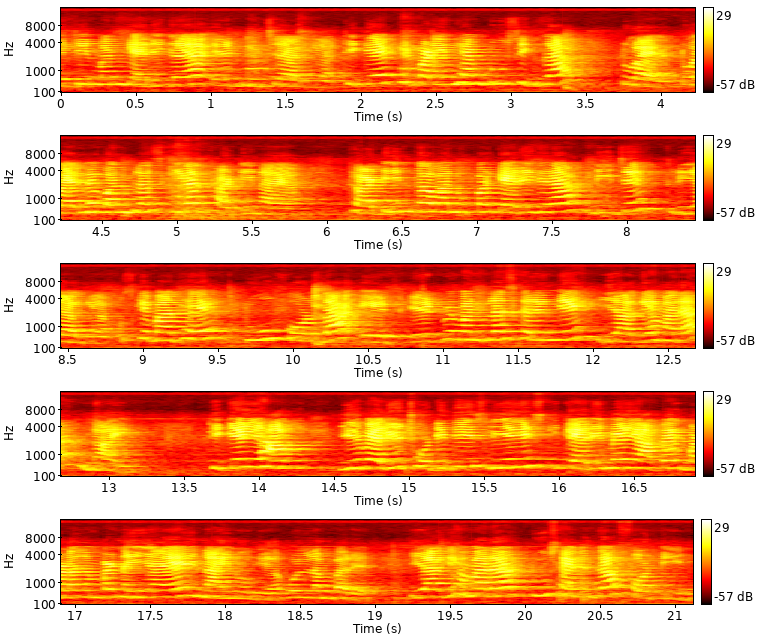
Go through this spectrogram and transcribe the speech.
एटीन वन कैरी गया एट नीचे आ गया। ठीक है? फिर पढ़ेंगे हम टू सिक्स जा ट्वेल्व ट्वेल्व में वन प्लस किया थर्टीन आया। थर्टीन का वन ऊपर कैरी गया, नीचे थ्री आ गया। उसके बाद है टू फोर द एट एट में वन प्लस करेंगे, ये आ गया हमारा नाइन ठीक है, यहाँ ये वैल्यू छोटी थी, इसलिए इसकी कैरी में यहाँ पे एक बड़ा नंबर नहीं आया, ये नाइन हो गया होल नंबर है। ये आ गया हमारा टू सेवन ज़ा फोर्टीन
